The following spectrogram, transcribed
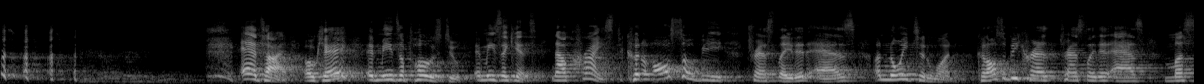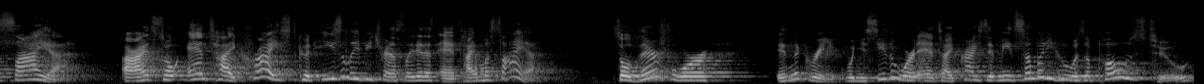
Anti, okay? It means opposed to, it means against. Now, Christ could also be translated as anointed one, could also be translated as Messiah. All right, so antichrist could easily be translated as anti Messiah. So, therefore, in the Greek, when you see the word antichrist, it means somebody who was opposed to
